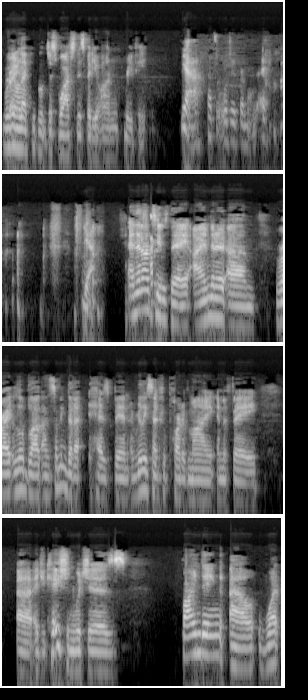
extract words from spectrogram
We're gonna let people just watch this video on repeat. Yeah, that's what we'll do for Monday. Yeah. And then on Tuesday, I'm going to um, write a little blog on something that has been a really central part of my MFA uh, education, which is finding out what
